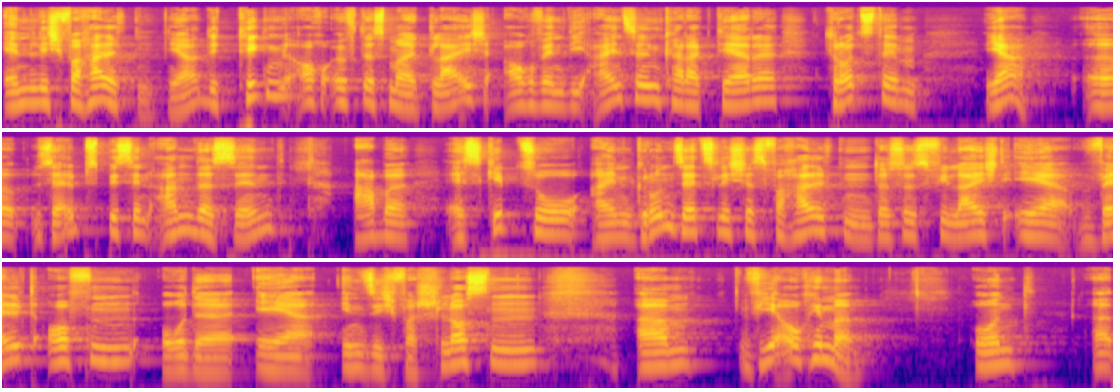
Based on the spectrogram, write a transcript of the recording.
ähnlich verhalten. Ja? Die ticken auch öfters mal gleich, auch wenn die einzelnen Charaktere trotzdem ja, äh, selbst ein bisschen anders sind. Aber es gibt so ein grundsätzliches Verhalten, das ist vielleicht eher weltoffen oder eher in sich verschlossen, ähm, wie auch immer. Und äh,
